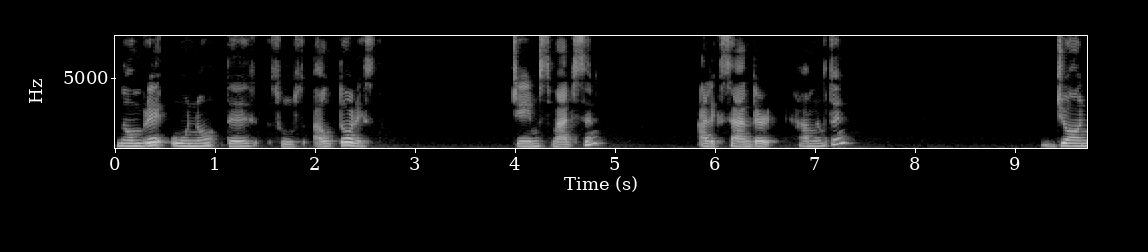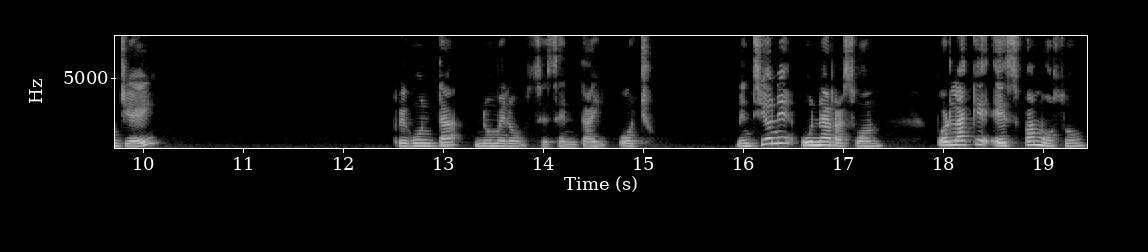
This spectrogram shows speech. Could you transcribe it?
Nombre uno de sus autores. James Madison, Alexander Hamilton, John Jay. Pregunta número 68. Mencione una razón por la que es famoso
